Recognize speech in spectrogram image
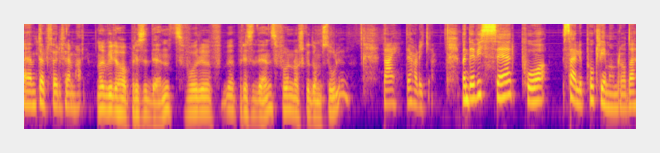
eventuelt føre frem her. Men Vil du ha presedens for, for norske domstoler? Nei, det har de ikke. Men det vi ser på særlig på klimaområdet,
